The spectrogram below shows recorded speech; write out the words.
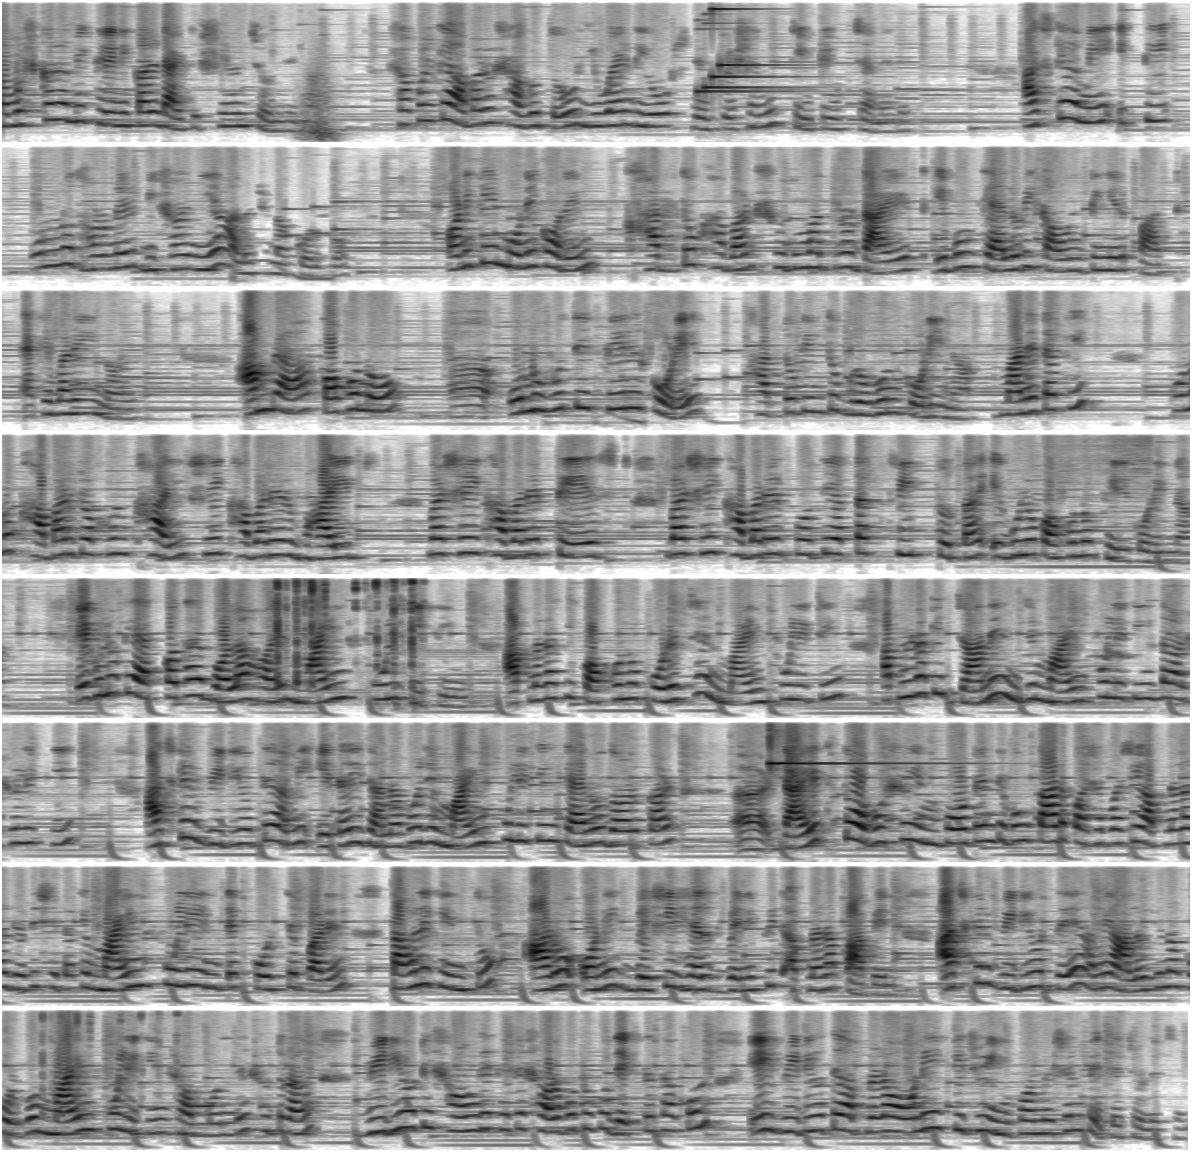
নমস্কার, আমি clinical dietician Chandrima. সকলকে আবারও স্বাগত ইউ নিউট্রিশনিক ইউটিউব চ্যানেলে আজকে আমি একটি অন্য ধরনের বিষয় নিয়ে আলোচনা করব। অনেকেই মনে করেন খাদ্য খাবার শুধুমাত্র ডায়েট এবং ক্যালোরি কাউন্টিং এর পার্ট একেবারেই নয়। আমরা কখনো অনুভূতি ফিল করে খাদ্য কিন্তু গ্রহণ করি না। মানেটা কি? কোনো খাবার যখন খাই, সেই খাবারের ভাইব বা সেই খাবারের টেস্ট বা সেই খাবারের প্রতি একটা তৃপ্ততা এগুলো কখনো ফিল করি না। এগুলোকে এক কথায় বলা হয় মাইন্ডফুল ইটিং আপনারা কি কখনো করেছেন মাইন্ডফুল ইটিং আপনারা কি জানেন যে মাইন্ডফুল ইটিংটা আসলে কি? আজকের ভিডিওতে আমি এটাই জানাব যে মাইন্ডফুল ইটিং কেন দরকার? ডায়েট তো অবশ্যই ইম্পর্টেন্ট এবং তার পাশাপাশি আপনারা যদি সেটাকে মাইন্ডফুলি ইনটেক করতে পারেন, তাহলে কিন্তু আরও অনেক বেশি হেলথ বেনিফিট আপনারা পাবেন। আজকের ভিডিওতে আমি আলোচনা করব মাইন্ডফুল ইটিং সম্বন্ধে। সুতরাং ভিডিওটি সঙ্গে থেকে সর্বটুকু দেখতে থাকুন। এই ভিডিওতে আপনারা অনেক কিছু ইনফরমেশন পেতে চলেছেন।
